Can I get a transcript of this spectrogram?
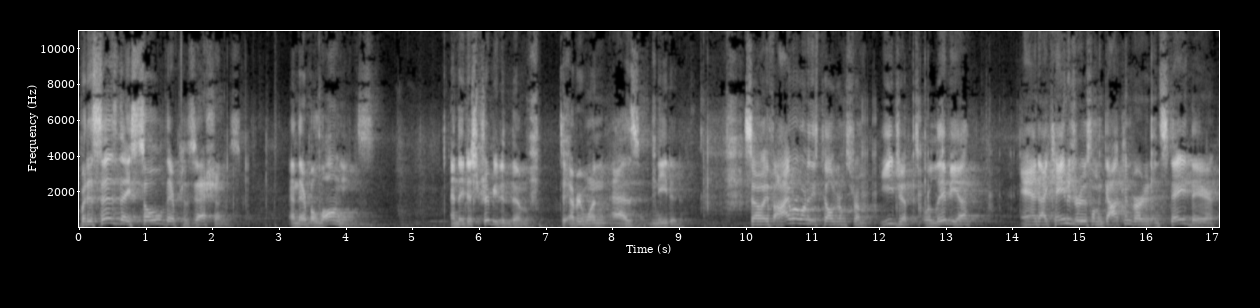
But it says they sold their possessions and their belongings, and they distributed them to everyone as needed. So if I were one of these pilgrims from Egypt or Libya, and I came to Jerusalem and got converted and stayed there,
